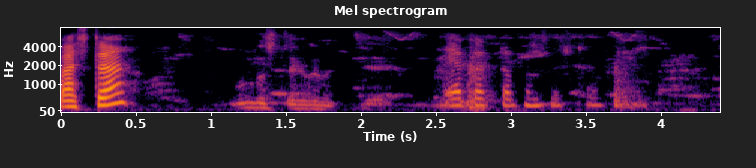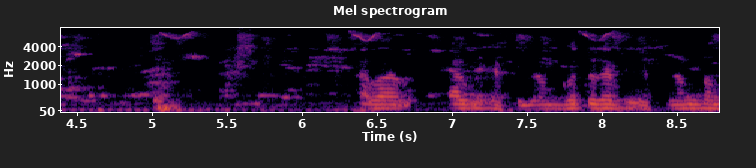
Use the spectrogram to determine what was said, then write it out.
পাঁচটা। এক একটা পঞ্চাশ টাকা। আবার কালকে গেছিলাম গতকালকে গেছিলাম দাম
